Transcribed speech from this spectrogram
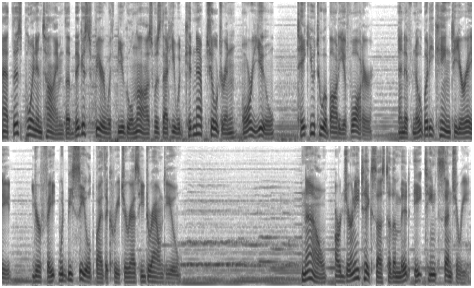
At this point in time, the biggest fear with Bugul Noz was that he would kidnap children, or you, take you to a body of water, and if nobody came to your aid, your fate would be sealed by the creature as he drowned you. Now, our journey takes us to the mid 18th century,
